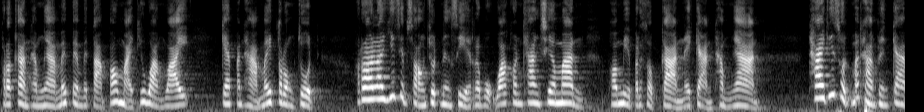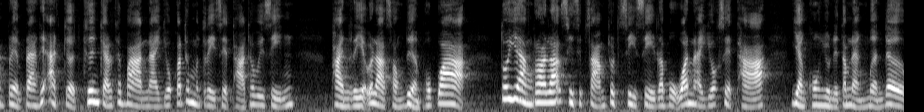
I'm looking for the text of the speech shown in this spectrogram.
เพราะการทำงานไม่เป็นไปตามเป้าหมายที่วางไว้ แก้ปัญหาไม่ตรงจุดร้อยละ22.14 ระบุว่าค่อนข้างเชื่อมั่น ราะมีประสบการณ์ในการทำงาน ท้ายที่สุดเมื่อถามถึงการเปลี่ยนแปลงที่อาจเกิดขึ้นกับรัฐบาลนายกรัฐมนตรีเศรษฐาทวีสิน ภายในระยะเวลา 2 เดือนพบว่า ตัวอย่างร้อยละ 43.44 ระบุว่านายกเศรษฐายังคงอยู่ในตำแหน่งเหมือนเดิม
